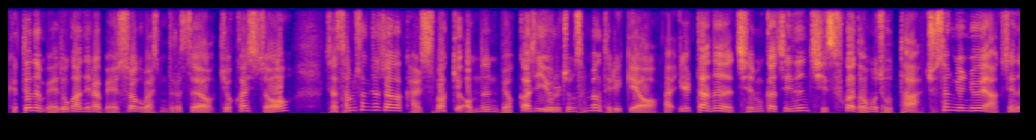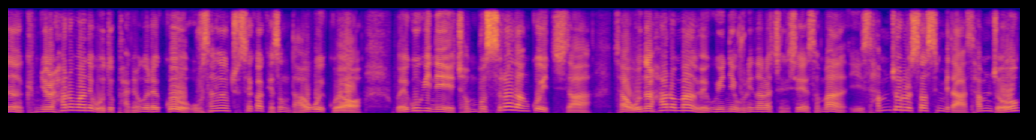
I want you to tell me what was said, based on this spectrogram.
그때는 매도가 아니라 매수라고 말씀드렸어요. 기억하시죠? 자, 삼성전자가 갈 수밖에 없는 몇 가지 이유를 좀 설명드릴게요. 자, 일단은 지금까지는 지수가 너무 좋다. 추석 연휴의 악재는 금요일 하루 만에 모두 반영을 했고 우상향 추세가 계속 나오고 있고요. 외국인이 전부 쓸어담고 있지다. 자, 오늘 하루만 외국인이 우리나라 증시에서만 이 3조를 썼습니다. 3조.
